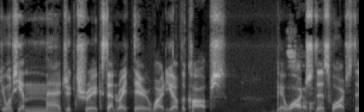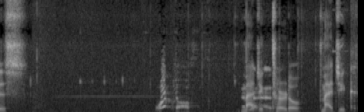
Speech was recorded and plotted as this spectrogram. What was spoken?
you want to see a magic trick? Stand right there. Why do you have the cops? Okay, watch don't this, watch this. What the? Magic bad. turtle. Magic.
